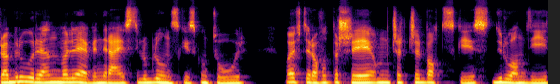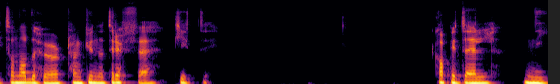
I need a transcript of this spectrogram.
Fra broren var Levin reist til Oblonskijs kontor, og etter å ha fått beskjed om Tsjetsjerbatskijs dro han dit han hadde hørt han kunne treffe Kitty. Kapittel 9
